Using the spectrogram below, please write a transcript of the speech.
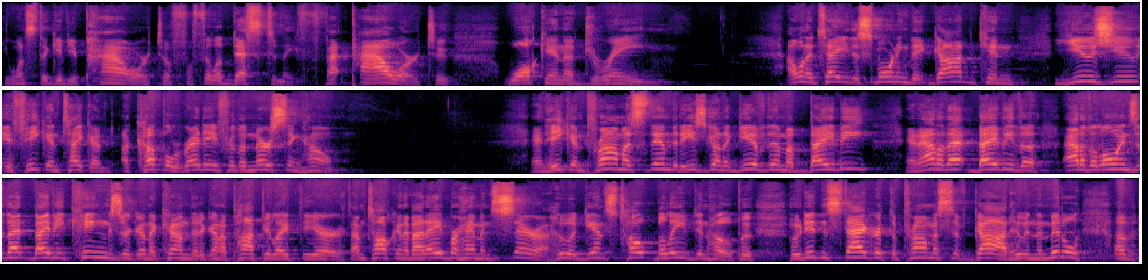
He wants to give you power to fulfill a destiny, power to walk in a dream. I want to tell you this morning that God can use you if He can take a, a couple ready for the nursing home. And He can promise them that He's going to give them a baby and out of that baby, the, out of the loins of that baby, kings are going to come that are going to populate the earth. I'm talking about Abraham and Sarah, who against hope believed in hope, who, who didn't stagger at the promise of God, who in the middle of,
